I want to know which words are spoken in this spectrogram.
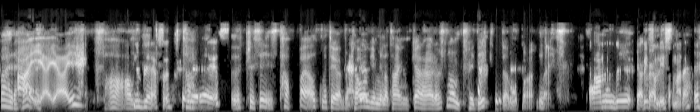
Vad är det här? Aj, aj, aj. Fan. Nu blir jag så nervös. Precis, tappar jag allt mitt övertag i mina tankar här. Var en predikten. Bara, nej, Ja, men du, Jag vi får skämtar. lyssna det.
